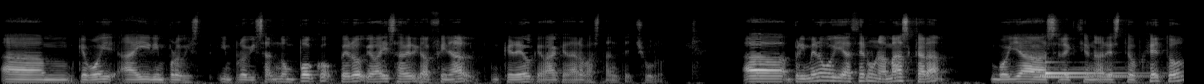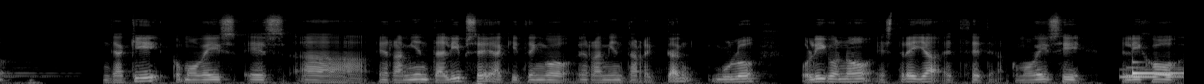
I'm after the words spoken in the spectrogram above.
que voy a ir improvisando un poco, pero que vais a ver que al final creo que va a quedar bastante chulo. Ah, primero voy a hacer una máscara. Voy a seleccionar este objeto de aquí, como veis es ah, herramienta elipse, aquí tengo herramienta rectángulo, polígono, estrella, etcétera. Como veis si elijo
